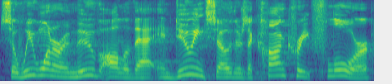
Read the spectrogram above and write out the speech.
So we want to remove all of that. In doing so, there's a concrete floor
